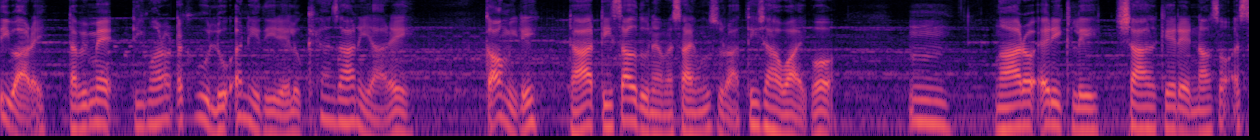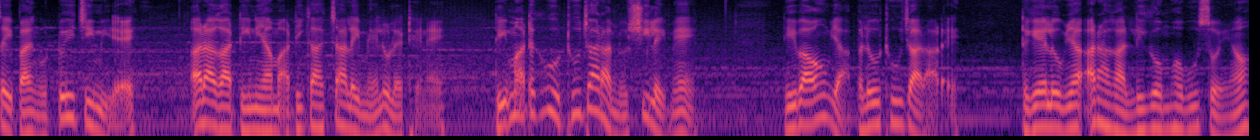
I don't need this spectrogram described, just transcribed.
သိပါတယ်ဒါပေမဲ့ဒီမှာတော့တစ်ခုခုလိုအပ်နေသေးတယ်လို့ခန်းစားနေရတယ်ကောင်းပြီလေဒါကတိဆောက်သူနဲ့မဆိုင်ဘူးဆိုတာသိကြပါပြီပေါ့อืมငါကတော့အဲ့ဒီကလေးရှာခဲ့တဲ့နောက်ဆုံးအစိတ်ပိုင်းကိုတွေးကြည့်မိတယ်အဲ့ဒါကဒီနေရာမှာအဓိကကြလိမ့်မယ်လို့လည်းထင်တယ်ဒီမှာတစ်ခုခုထူးခြားတာမျိုးရှိလိမ့်မယ်နေပါအောင်ဗျဘလို့ထူးခြားတာလဲတကယ်လို့များအဲ့ဒါကလီကိုမဟုတ်ဘူးဆိုရင်ရော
